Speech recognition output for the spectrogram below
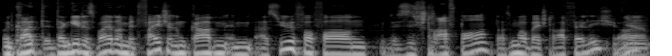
und gerade dann geht es weiter mit Falschangaben im Asylverfahren. Das ist strafbar, da sind wir bei straffällig. Ja. Ja.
